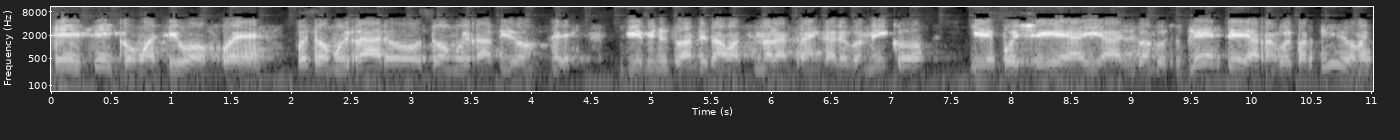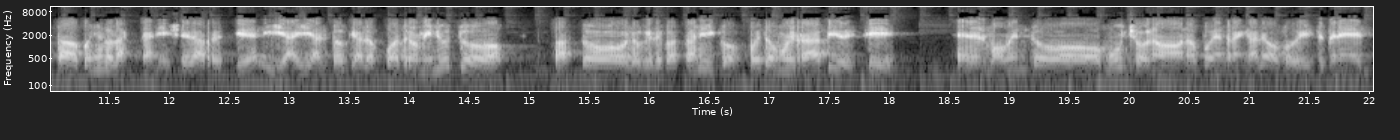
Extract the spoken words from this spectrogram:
Sí, sí, como decís vos, fue, fue todo muy raro, todo muy rápido. Diez minutos antes estábamos haciendo la entrada en calor con Nico y después llegué ahí al banco suplente, arrancó el partido, me estaba poniendo las canilleras recién y ahí al toque a los cuatro minutos pasó lo que le pasó a Nico. Fue todo muy rápido y sí, en el momento mucho no, no puede entrar en calor, porque tenés,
